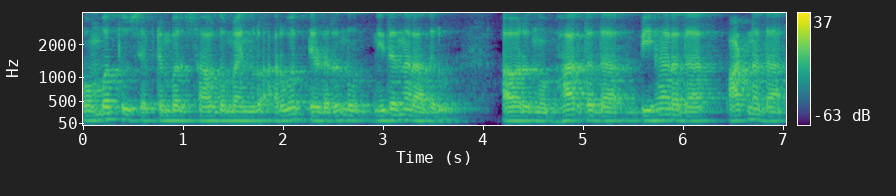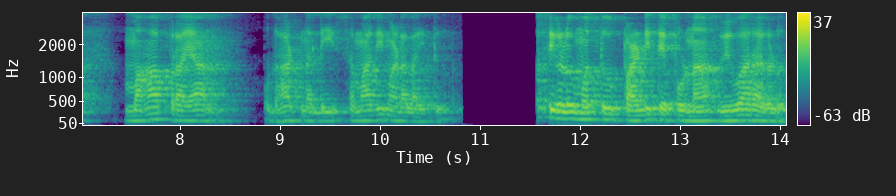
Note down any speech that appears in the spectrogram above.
ಒಂಬತ್ತು ಸೆಪ್ಟೆಂಬರ್ ಸಾವಿರದ ಒಂಬೈನೂರ ಅರವತ್ತೆರಡರಂದು ನಿಧನರಾದರು. ಅವರನ್ನು ಭಾರತದ, ಬಿಹಾರದ, ಪಾಟ್ನಾದ ಮಹಾಪ್ರಯಾನ್ ಘಾಟ್ನಲ್ಲಿ ಸಮಾಧಿ ಮಾಡಲಾಯಿತು. ಪ್ರಶಸ್ತಿಗಳು ಮತ್ತು ಪಾಂಡಿತ್ಯಪೂರ್ಣ ವಿವರಗಳು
